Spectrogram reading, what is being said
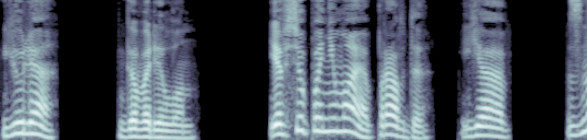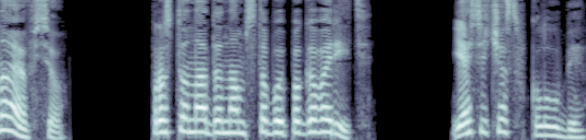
«Юля», — говорил он, — «я все понимаю, правда. Я знаю все. Просто надо нам с тобой поговорить. Я сейчас в клубе.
